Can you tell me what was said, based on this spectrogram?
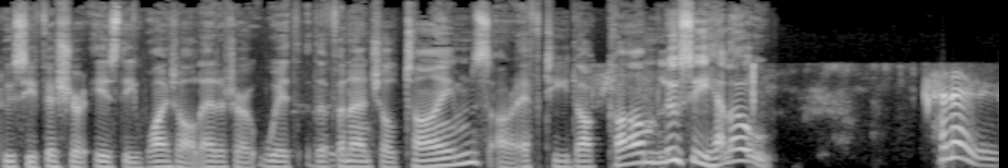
Lucy Fisher is the Whitehall editor with the Financial Times, or FT.com. Lucy, hello. Hello.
